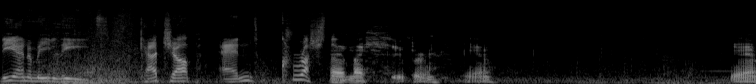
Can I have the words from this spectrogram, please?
The enemy leads. Catch up and crush them. I have my super. Yeah. Yeah.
